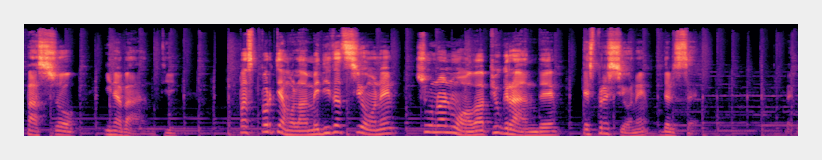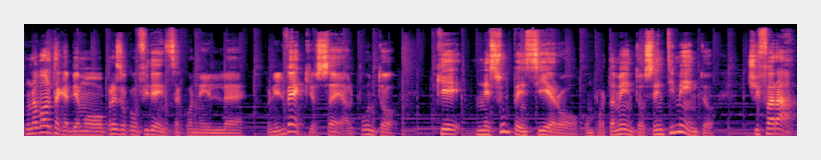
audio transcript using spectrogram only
passo in avanti. Portiamo la meditazione su una nuova, più grande espressione del sé. Una volta che abbiamo preso confidenza con il, con il vecchio sé, al punto che nessun pensiero, comportamento o sentimento ci farà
